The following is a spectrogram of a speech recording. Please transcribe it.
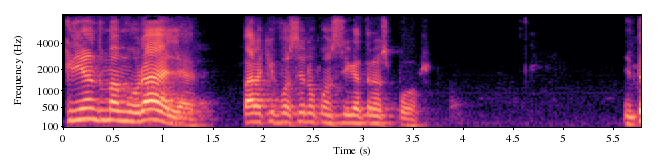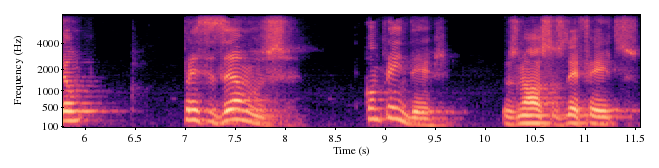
criando uma muralha para que você não consiga transpor. Então, precisamos compreender os nossos defeitos,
